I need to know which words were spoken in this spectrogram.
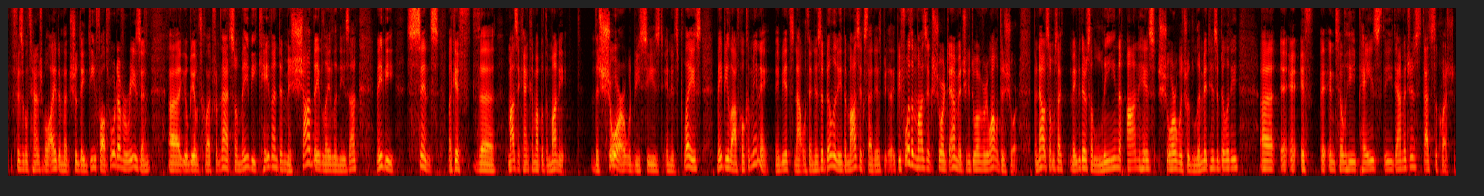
physical tangible item that should they default for whatever reason, uh, you'll be able to collect from that. So maybe kevan de mishabed nizak, maybe since like if the mazik can't come up with the money, the shore would be seized in its place, maybe lavkol kamine. Maybe it's not within his ability, the mazik's that is. Before the mazik's shore damage, you could do whatever you want with his shore. But now it's almost like maybe there's a lien on his shore which would limit his ability uh, if until he pays the damages. That's the question.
